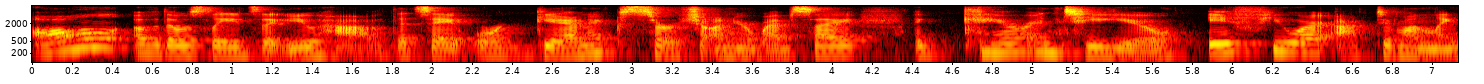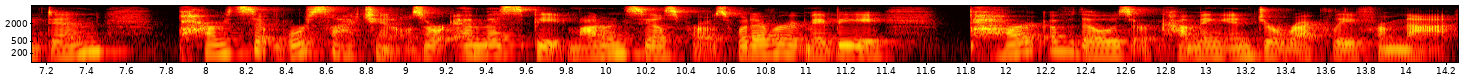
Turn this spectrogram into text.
all of those leads that you have that say organic search on your website, I guarantee you, if you are active on LinkedIn, parts that or Slack channels or MSP, Modern Sales Pros, whatever it may be, part of those are coming in directly from that.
